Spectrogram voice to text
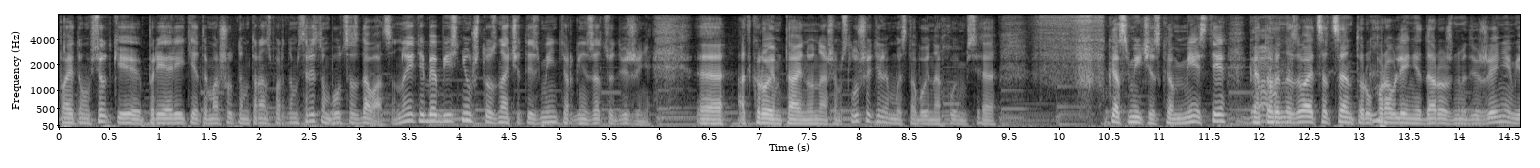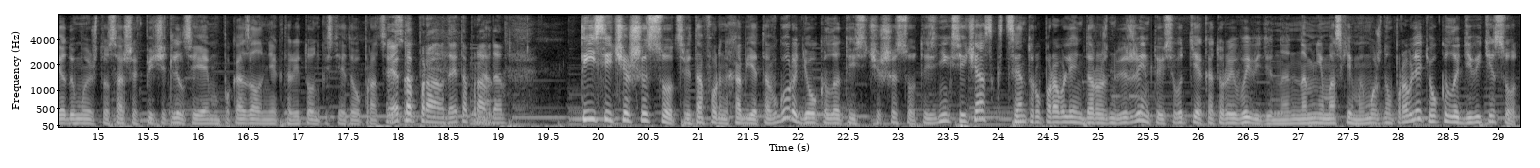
Поэтому все-таки приоритеты маршрутным транспортным средствам будут создаваться. Но я тебе объясню, что значит изменить организацию движения. Э, откроем тайну нашим слушателям. Мы с тобой находимся в космическом месте, да. который называется Центр управления дорожным движением. Я думаю, что Саша впечатлился, я ему показал некоторые тонкости этого процесса. Это правда, это правда. Да. 1600 светофорных объектов в городе, около 1600. Из них сейчас к центру управления дорожным движением, то есть вот те, которые выведены на мнемосхемы, можно управлять, около 900.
